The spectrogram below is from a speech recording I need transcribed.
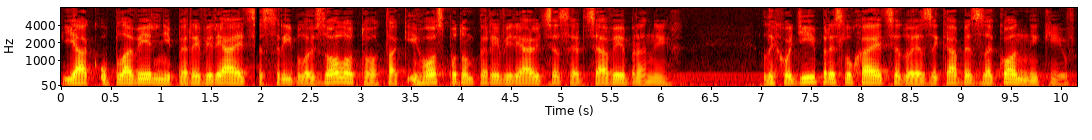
Як у плавильні перевіряється срібло й золото, так і Господом перевіряються серця вибраних. Лиходій прислухається до язика беззаконників,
